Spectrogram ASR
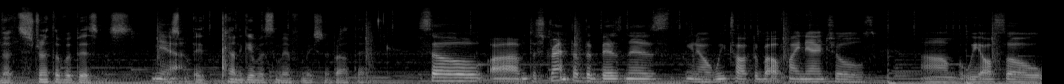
the strength of a business. Yeah. It kind of give us some information about that. So um, the strength of the business, you know, we talked about financials, um, but we also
